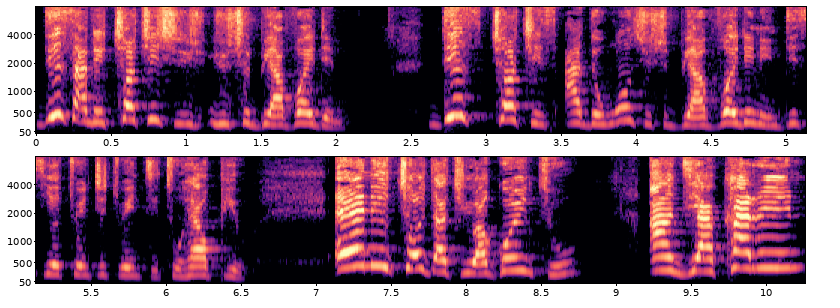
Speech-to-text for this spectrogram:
These are the churches you, you should be avoiding. These churches are the ones you should be avoiding in this year 2020 to help you. Any church that you are going to and they are carrying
